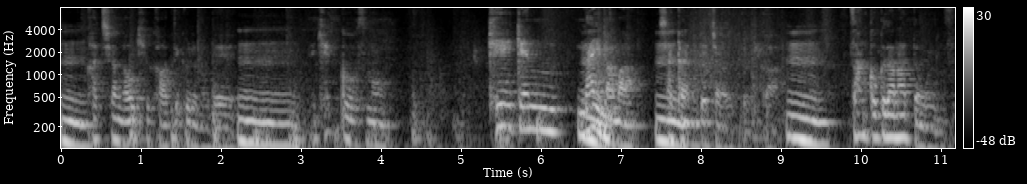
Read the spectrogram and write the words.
うん。価値観が大きく変わってくるので、うん結構その経験ないままうん。社会に出ちゃうというか、うん。残酷だなって思います、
